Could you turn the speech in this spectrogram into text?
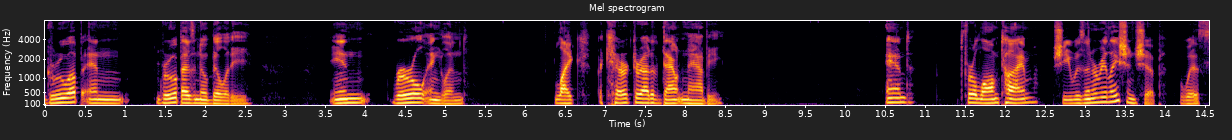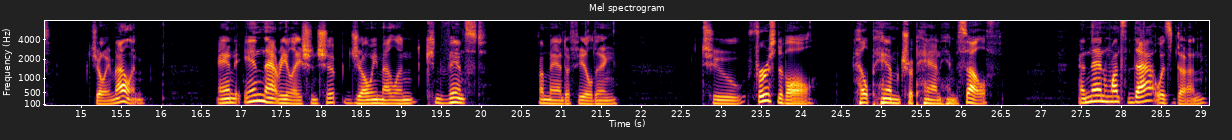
grew up and grew up as a nobility in rural England like a character out of Downton Abbey. And for a long time, she was in a relationship with Joey Mellen. And in that relationship, Joey Mellen convinced Amanda Feilding to, first of all, help him trepan himself. And then once that was done,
